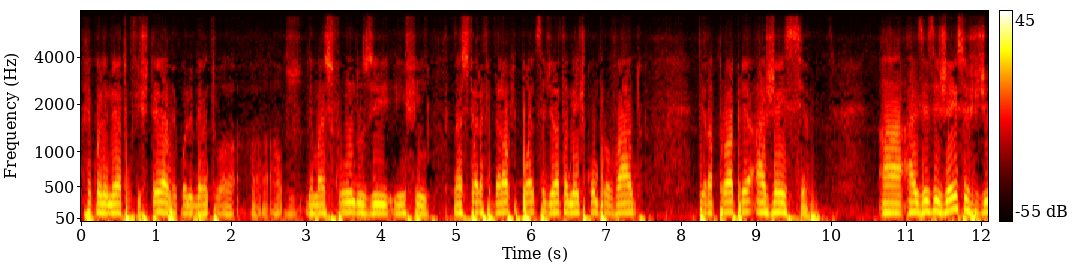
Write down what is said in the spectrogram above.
recolhimento ao FISTEL, recolhimento a, a, aos demais fundos e, enfim, na esfera federal que pode ser diretamente comprovado pela própria agência. as exigências de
